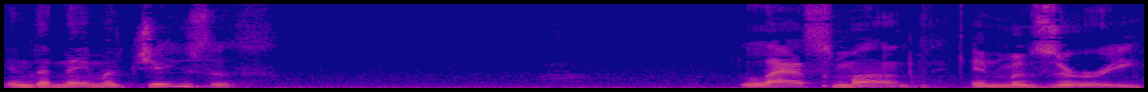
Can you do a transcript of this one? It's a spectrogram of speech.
in the name of Jesus. Last month in Missouri,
